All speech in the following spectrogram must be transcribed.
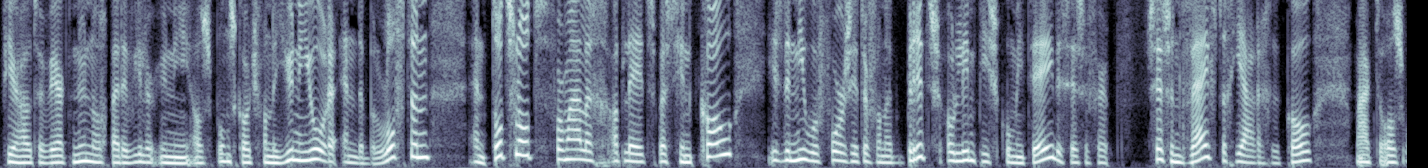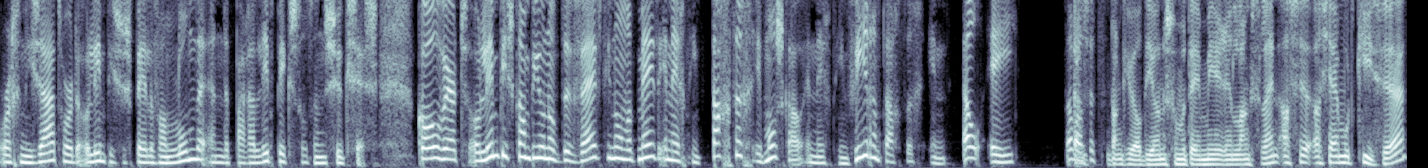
Vierhouten werkt nu nog bij de Wielerunie als bondscoach van de junioren en de beloften. En tot slot, voormalig atleet Sebastian Coe is de nieuwe voorzitter van het Brits Olympisch Comité. De 56-jarige Co maakte als organisator de Olympische Spelen van Londen en de Paralympics tot een succes. Co werd Olympisch kampioen op de 1500 meter in 1980 in Moskou en 1984 in L.A. Dat was het. Dankjewel, Dionne. Zometeen meer in Langs de Lijn. Als, je, als jij moet kiezen,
